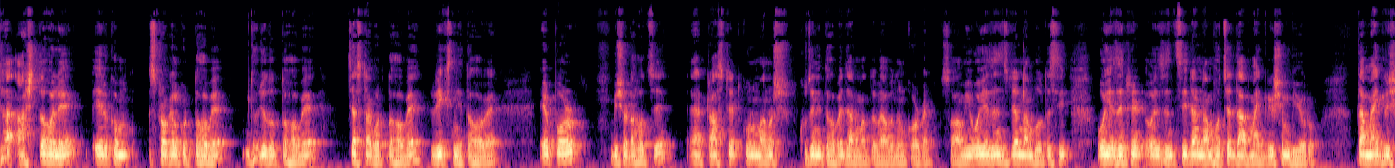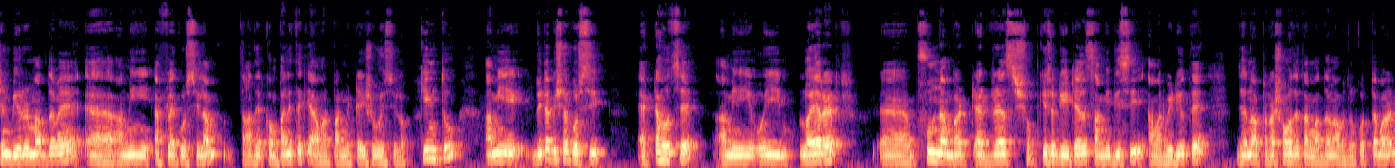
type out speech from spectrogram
যা আসতে হলে এরকম স্ট্রাগল করতে হবে, ধৈর্য ধরতে হবে, চেষ্টা করতে হবে রিস্ক নিতে হবে। এরপর বিষয়টা হচ্ছে ট্রাস্টেড কোনো মানুষ খুঁজে নিতে হবে যার মাধ্যমে আবেদন করবেন। সো আমি ওই এজেন্সিটার নাম বলতেছি। ওই ওই এজেন্সিটার নাম হচ্ছে the migration bureau the migration ব্যুরোর মাধ্যমে আমি অ্যাপ্লাই করছিলাম। তাদের কোম্পানি থেকে আমার পারমিটটা ইস্যু হয়েছিল। কিন্তু আমি দুইটা বিষয় করছি। একটা হচ্ছে, আমি ওই লয়ারের ফোন নাম্বার অ্যাড্রেস সব কিছু ডিটেলস আমি দিছি আমার ভিডিওতে যেন আপনারা সহজে তার মাধ্যমে আবেদন করতে পারেন।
